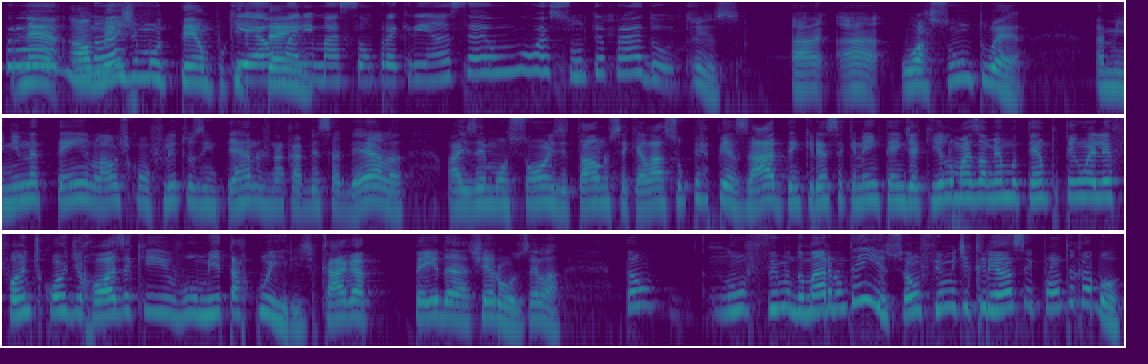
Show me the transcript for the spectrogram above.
pra- né, ao é mesmo tempo que, que é tem. uma animação para criança, é um, o assunto é para adulto. Isso. A, a, o assunto é. A menina tem lá os conflitos internos na cabeça dela, as emoções e tal, não sei o que lá, super pesado. Tem criança que nem entende aquilo, mas ao mesmo tempo tem um elefante cor-de-rosa que vomita arco-íris, caga, peida cheiroso, sei lá. Então, no filme do Mario não tem isso. É um filme de criança e pronto, acabou.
